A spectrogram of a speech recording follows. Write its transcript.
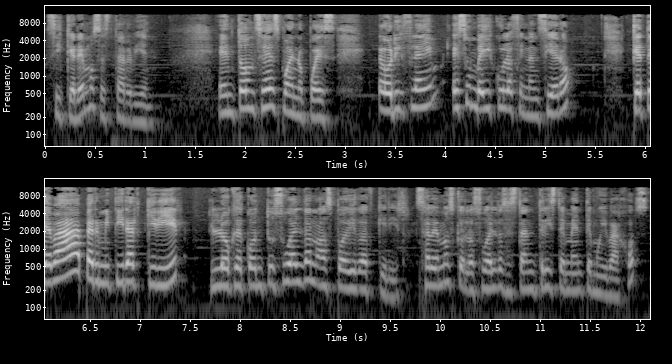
si queremos estar bien. Entonces, bueno, pues Oriflame es un vehículo financiero que te va a permitir adquirir lo que con tu sueldo no has podido adquirir. Sabemos que los sueldos están tristemente muy bajos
